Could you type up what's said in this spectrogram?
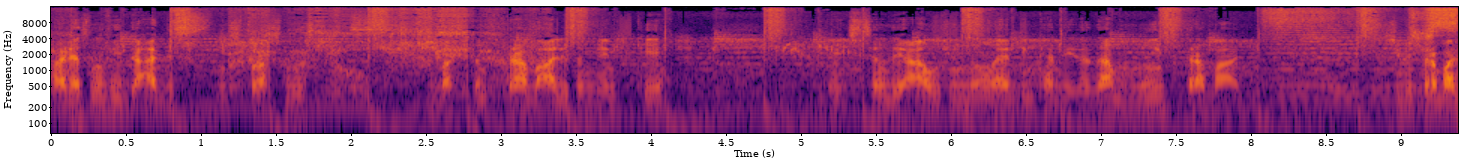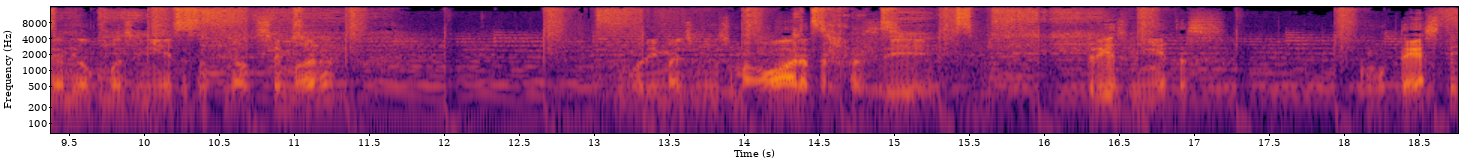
várias novidades nos próximos dias. Bastante trabalho também, porque edição de áudio não é brincadeira, dá muito trabalho. Estive trabalhando em algumas vinhetas no final de semana. Demorei mais ou menos uma hora para fazer três vinhetas como teste.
